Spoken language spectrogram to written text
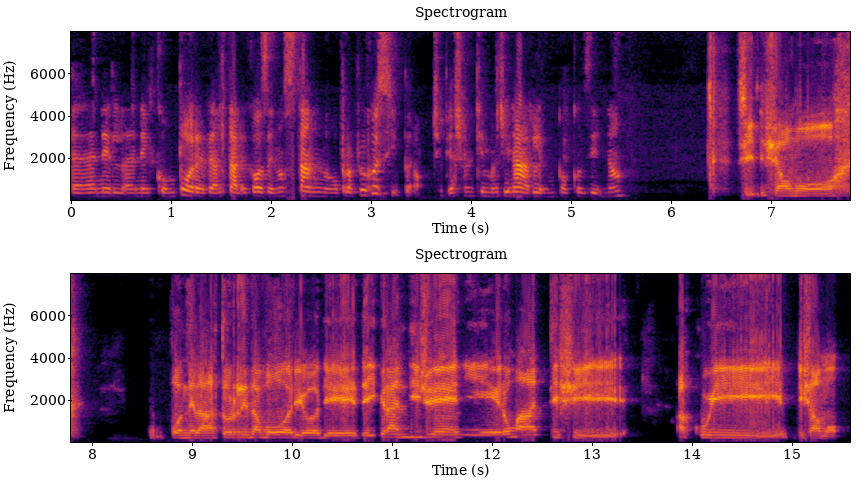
Eh, nel, nel, comporre in realtà le cose non stanno proprio così, però ci piace anche immaginarle un po' così, no? Sì, diciamo un po' nella torre d'avorio dei, dei grandi geni romantici a cui, diciamo,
